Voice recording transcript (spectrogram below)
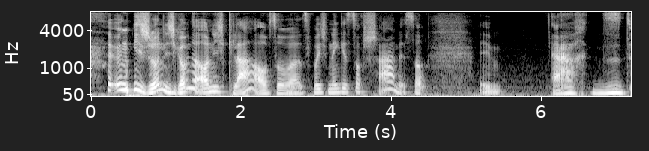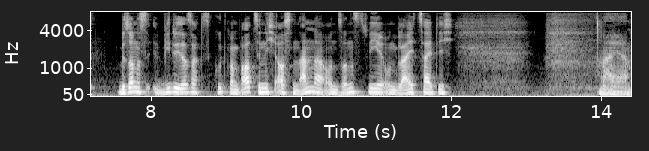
irgendwie schon. Ich komme da auch nicht klar auf sowas. Wo ich denke, ist doch schade. Ist doch. Ähm, ach, zzz besonders, wie du ja sagst, gut, man baut sie nicht auseinander und sonst wie und gleichzeitig, naja,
